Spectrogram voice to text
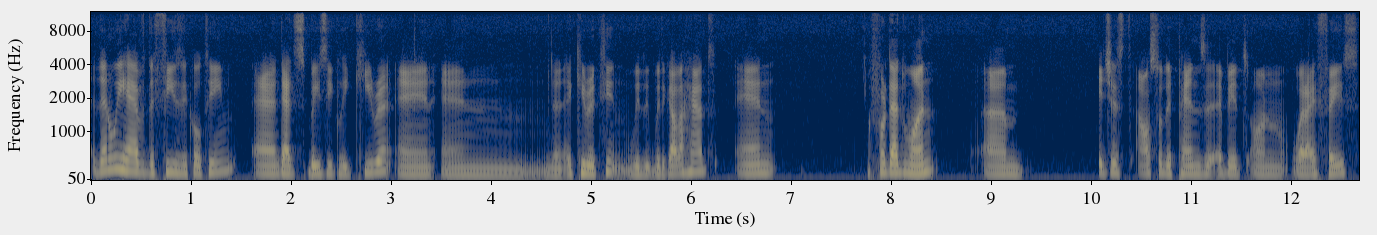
And then we have the physical team, and that's basically Kira and and the Kira team with with Galahad, and for that one, um, it just also depends a bit on what I face.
